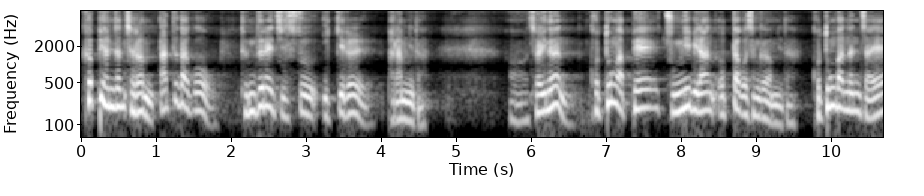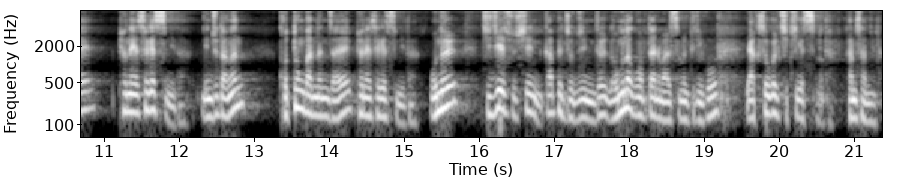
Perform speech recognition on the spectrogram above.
커피 한 잔처럼 따뜻하고 든든해질 수 있기를 바랍니다. 어, 저희는 고통 앞에 중립이란 없다고 생각합니다. 고통받는 자의 편에 서겠습니다. 민주당은 고통받는 자의 편에 서겠습니다. 오늘 지지해 주신 카페 전주님들 너무나 고맙다는 말씀을 드리고 약속을 지키겠습니다. 감사합니다.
